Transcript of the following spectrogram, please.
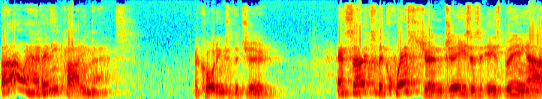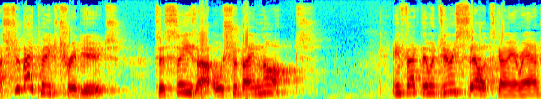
And I don't want to have any part in that, according to the Jew. And so, to the question Jesus is being asked should they pay tribute to Caesar or should they not? In fact, there were Jewish zealots going around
